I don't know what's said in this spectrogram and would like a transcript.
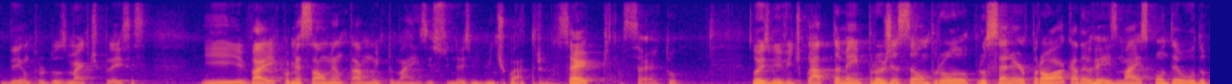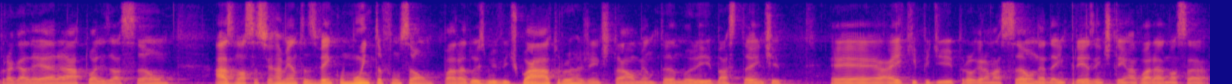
dentro dos marketplaces e vai começar a aumentar muito mais isso em 2024, certo? Certo. 2024 também projeção para o Seller Pro, cada vez mais conteúdo para a galera, atualização, as nossas ferramentas vêm com muita função para 2024. A gente está aumentando ali bastante é, a equipe de programação né, da empresa. A gente tem agora a nossa,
